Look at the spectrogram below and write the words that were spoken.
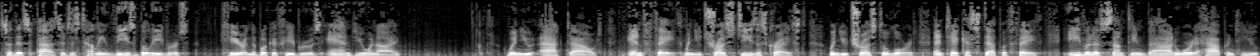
So this passage is telling these believers here in the book of Hebrews and you and I when you act out in faith, when you trust Jesus Christ, when you trust the Lord and take a step of faith, even if something bad were to happen to you,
